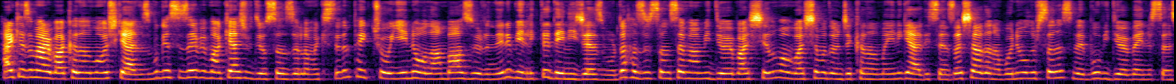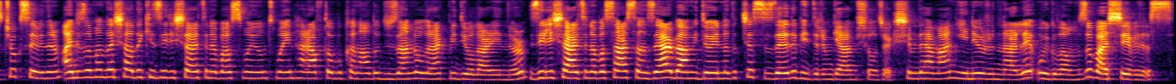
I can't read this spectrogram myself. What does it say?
Herkese merhaba kanalıma hoş geldiniz. Bugün sizlere bir makyaj videosu hazırlamak istedim. Pek çoğu yeni olan bazı ürünleri birlikte deneyeceğiz burada. Hazırsanız hemen videoya başlayalım ama başlamadan önce kanalıma yeni geldiyseniz aşağıdan abone olursanız ve bu videoyu beğenirseniz çok sevinirim. Aynı zamanda aşağıdaki zil işaretine basmayı unutmayın. Her hafta bu kanalda düzenli olarak videolar yayınlıyorum. Zil işaretine basarsanız eğer ben video yayınladıkça sizlere de bildirim gelmiş olacak. Şimdi hemen yeni ürünlerle uygulamamıza başlayabiliriz.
